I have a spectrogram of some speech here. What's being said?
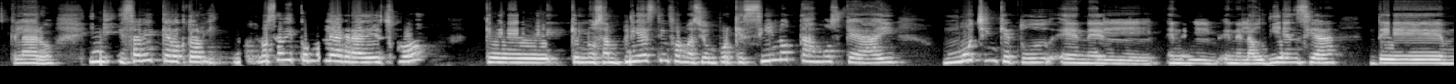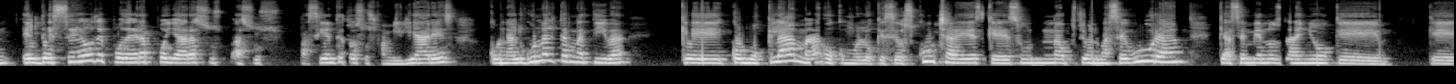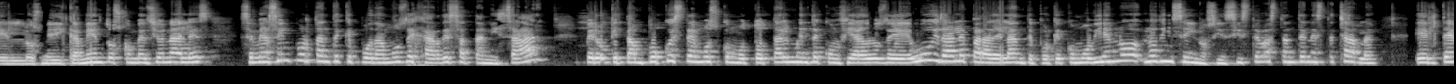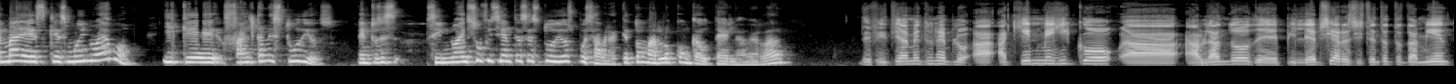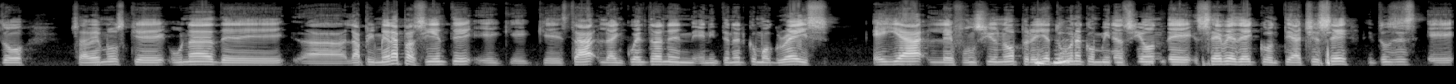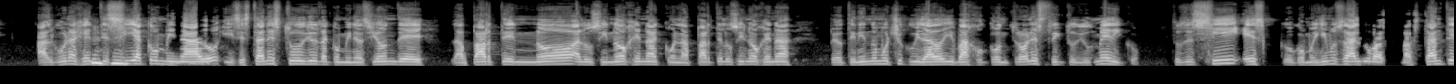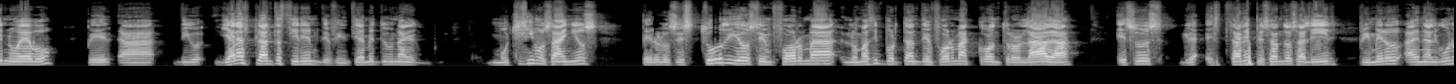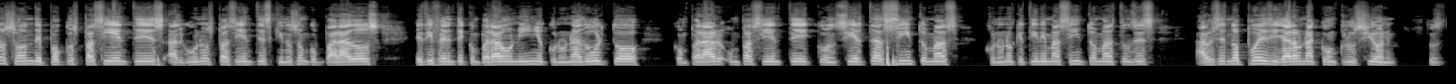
Claro. Y, sabe que, doctor, no, sabe cómo le agradezco que, nos amplíe esta información, porque sí notamos que hay mucha inquietud en, el, en, el, en la audiencia de el deseo de poder apoyar a sus, a sus pacientes o a sus familiares con alguna alternativa que como clama o como lo que se escucha es que es una opción más segura, que hace menos daño que, los medicamentos convencionales, se me hace importante que podamos dejar de satanizar, pero que tampoco estemos como totalmente confiados de, uy, dale para adelante, porque como bien lo, lo dice y nos insiste bastante en esta charla, el tema es que es muy nuevo y que faltan estudios. Entonces, si no hay suficientes estudios, pues habrá que tomarlo con cautela, ¿verdad? definitivamente un ejemplo. aquí en México, hablando de epilepsia resistente a tratamiento, sabemos que una de la primera paciente eh, que, está, la encuentran en, internet como Grace. Ella le funcionó, pero ella tuvo una combinación de CBD con THC. Entonces, eh, alguna gente sí ha combinado y se está en estudios la combinación de la parte no alucinógena con la parte alucinógena, pero teniendo mucho cuidado y bajo control estricto de un médico. Entonces, sí es, como dijimos, algo bastante nuevo pero, ah, digo, ya las plantas tienen definitivamente una, muchísimos años, pero los estudios en forma, lo más importante, en forma controlada, esos están empezando a salir. Primero, en algunos son de pocos pacientes, algunos pacientes que no son comparados. Es diferente comparar a un niño con un adulto, comparar un paciente con ciertos síntomas con uno que tiene más síntomas. Entonces, a veces no puedes llegar a una conclusión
